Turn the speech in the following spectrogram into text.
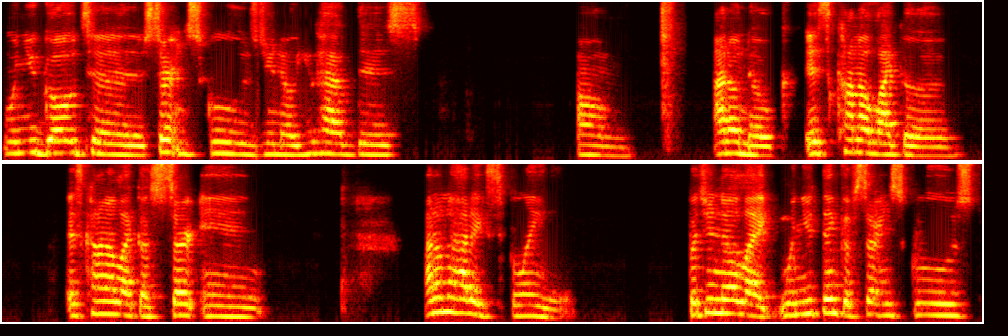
when you go to certain schools, you know, you have this, um, I don't know, it's kind of like a, it's kind of like a certain, I don't know how to explain it. But you know, like when you think of certain schools,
